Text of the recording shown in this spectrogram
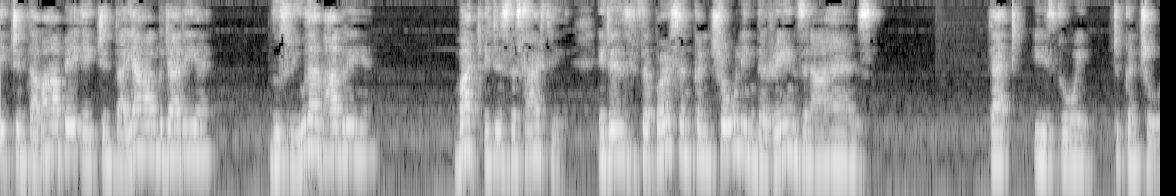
एक चिंता वहां पे एक चिंता यहां जा रही है दूसरी उधर भाग रही है बट इट इज द सारथी इट इज द पर्सन कंट्रोलिंग द रेन्स इन आर हैंड्स दैट is going to control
